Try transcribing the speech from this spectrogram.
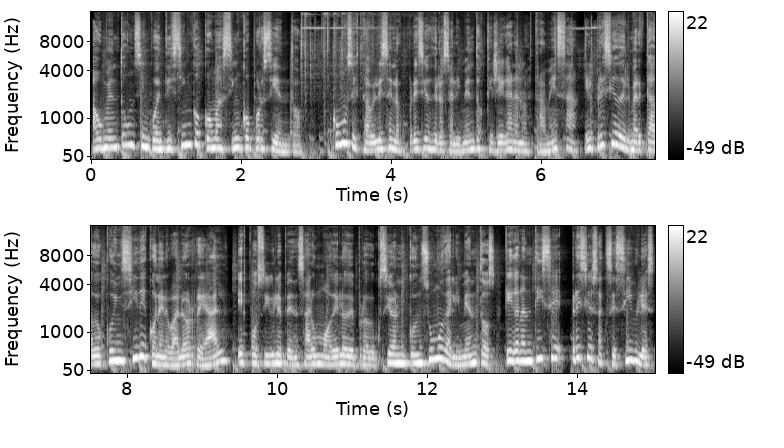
aumentó un 55,5%. ¿Cómo se establecen los precios de los alimentos que llegan a nuestra mesa? ¿El precio del mercado coincide con el valor real? ¿Es posible pensar un modelo de producción y consumo de alimentos que garantice precios accesibles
